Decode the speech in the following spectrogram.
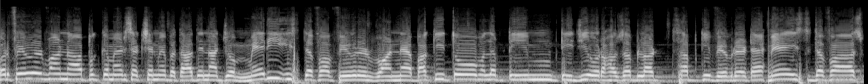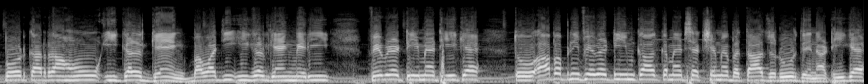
और फेवरेट वन आप कमेंट सेक्शन में बता देना जो मेरी इस दफ़ा फेवरेट वन है। बाकी तो मतलब टीम टीजी और हाउस ऑफ़ ब्लड सब की फेवरेट है। मैं इस दफ़ा सपोर्ट कर रहा हूँ ईगल गैंग बाबा जी ईगल गैंग मेरी फेवरेट टीम है, ठीक है? तो आप अपनी फेवरेट टीम का कमेंट सेक्शन में बता ज़रूर देना, ठीक है?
